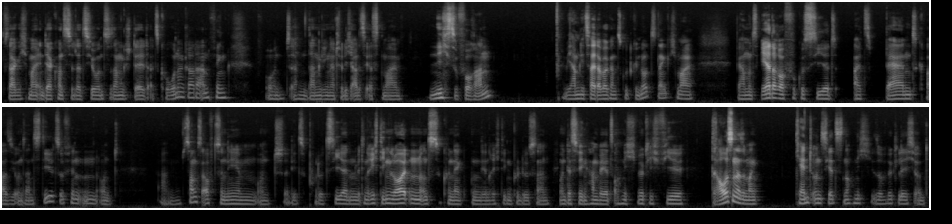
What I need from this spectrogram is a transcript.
sage ich mal, in der Konstellation zusammengestellt, als Corona gerade anfing. Und ähm, dann ging natürlich alles erstmal nicht so voran. Wir haben die Zeit aber ganz gut genutzt, denke ich mal. Wir haben uns eher darauf fokussiert, als Band quasi unseren Stil zu finden und ähm, Songs aufzunehmen und äh, die zu produzieren, mit den richtigen Leuten uns zu connecten, den richtigen Producern. Und deswegen haben wir jetzt auch nicht wirklich viel draußen. Also man kennt uns jetzt noch nicht so wirklich und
